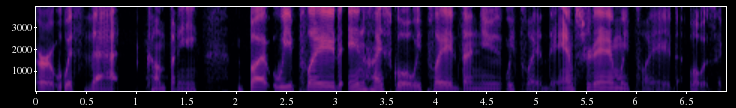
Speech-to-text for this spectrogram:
or with that company. But we played in high school. We played venue. We played the Amsterdam. We played what was it?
